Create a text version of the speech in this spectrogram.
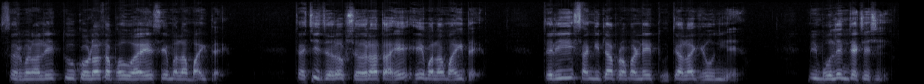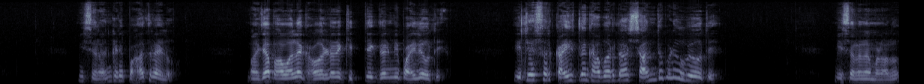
सर म्हणाले तू कोणाचा भाऊ आहेस हे मला माहीत आहे. त्याची जरब शहरात आहे हे मला माहीत आहे. तरी सांगितल्याप्रमाणे तू त्याला घेऊन ये. मी बोलेन त्याच्याशी. मी सरांकडे पाहत राहिलो. माझ्या भावाला घाबरणारे कित्येक जण मी पाहिले होते. इथे सर काहीच न घाबरता शांतपणे उभे होते. मी सरांना म्हणालो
